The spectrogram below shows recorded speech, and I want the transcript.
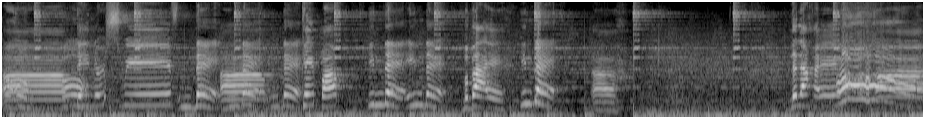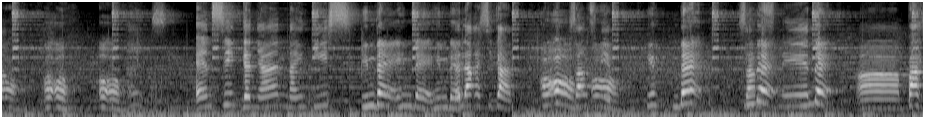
Ah, oo. Taylor Swift. Hindi, hindi, Um, hindi. K-pop. Hindi, hindi. Babae. Hindi. Ah, lalaki. Oo, Ah, oo, oo. NSYNC, ganyan, 90s. Hindi, hindi, hindi. Lalaki sikat. Oo, Sam. Smith. Hindi. Sam Hindi. Smith. Hindi. Ah, pass.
